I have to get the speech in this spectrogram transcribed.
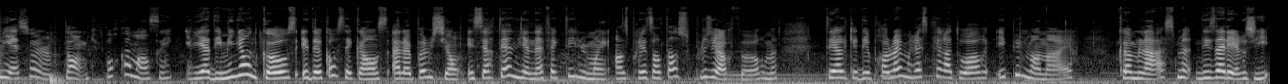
Bien sûr. Donc, pour commencer, il y a des millions de causes et de conséquences à la pollution et certaines viennent affecter l'humain en se présentant sous plusieurs formes, telles que des problèmes respiratoires et pulmonaires, comme l'asthme, des allergies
